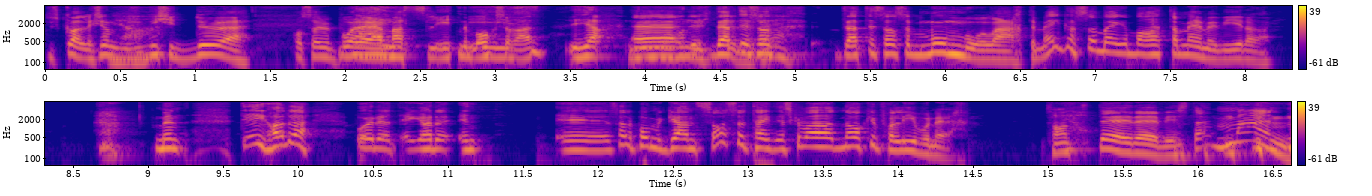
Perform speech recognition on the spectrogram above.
Du skal liksom Ja. Du vil ikke dø, og så er du på den mest slitne bokseren. Ja, Eh, dette, er sånn, dette er sånn som mormor lærte meg, og så må jeg bare ta med meg videre. Men det jeg hadde, var jo det at jeg hadde en eh, Så hadde jeg på meg genser, så tenkte jeg jeg skal være naken fra liv og ned. Sant? Det er det jeg visste. Men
